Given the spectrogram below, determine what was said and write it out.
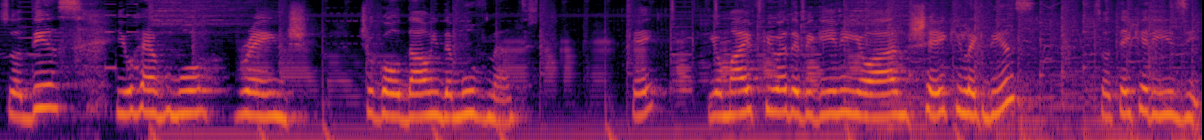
So this you have more range to go down in the movement. Okay? You might feel at the beginning your arm shaking like this, so take it easy.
